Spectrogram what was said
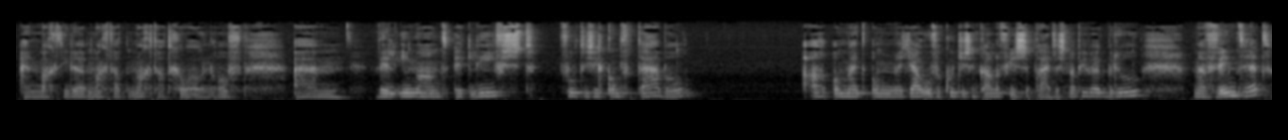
En mag, die de, mag, dat, mag dat gewoon? Of um, wil iemand het liefst, voelt hij zich comfortabel om met, om met jou over koetjes en kalfjes te praten? Snap je wat ik bedoel? Maar vindt het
